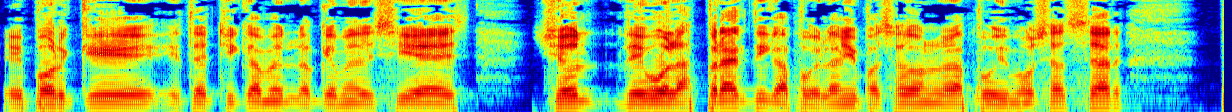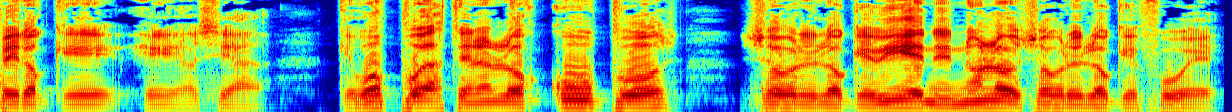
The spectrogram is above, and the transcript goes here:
eh, porque esta chica lo que me decía es, yo debo las prácticas, porque el año pasado no las pudimos hacer, pero que, eh, o sea, que vos puedas tener los cupos sobre lo que viene, no sobre lo que fue.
